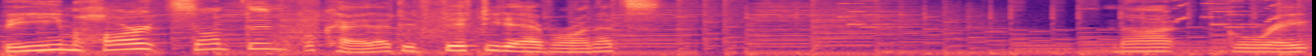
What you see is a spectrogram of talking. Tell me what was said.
Beam heart something? Okay, that did 50 to everyone. That's not great.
